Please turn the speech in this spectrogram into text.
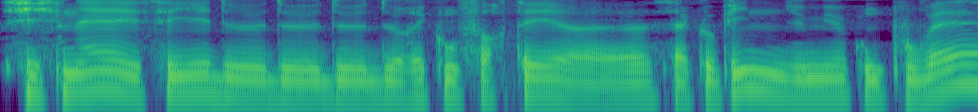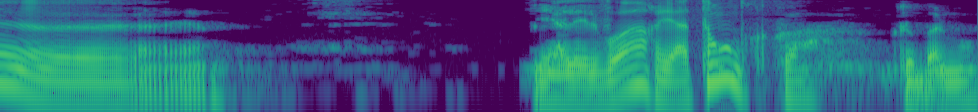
si ce n'est essayer de, de, de, de réconforter euh, sa copine du mieux qu'on pouvait. Et aller le voir et attendre, quoi, globalement.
